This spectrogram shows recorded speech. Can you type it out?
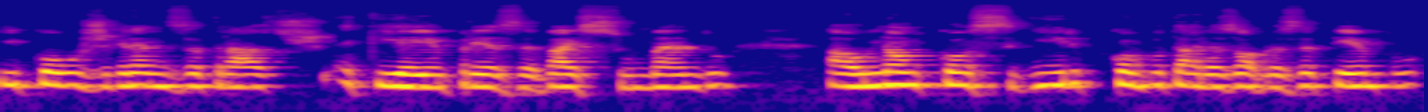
e com os grandes atrasos a que a empresa vai somando ao não conseguir completar as obras a tempo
